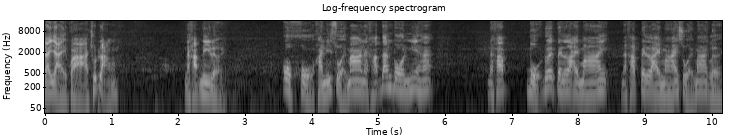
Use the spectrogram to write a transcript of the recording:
จะใหญ่กว่าชุดหลังนะครับ นี่เลย โอ้โหคันนี้สวยมากนะครับ ด้านบนนี่ฮะนะครับ บุด้วยเป็นลายไม้นะครับ เป็นลายไม้สวยมากเลย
